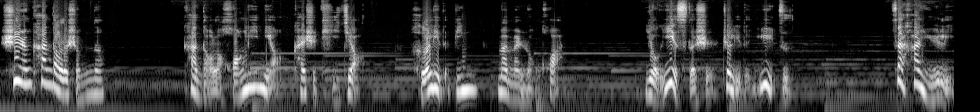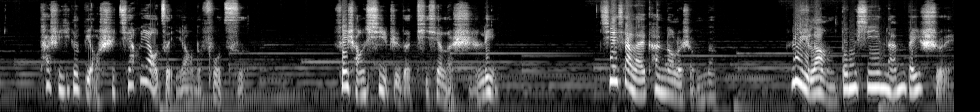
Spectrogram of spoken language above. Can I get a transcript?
诗人看到了什么呢？看到了黄鹂鸟开始啼叫，河里的冰慢慢融化。有意思的是，这里的“欲”字，在汉语里，它是一个表示将要怎样的副词。非常细致地体现了时令。接下来看到了什么呢？绿浪东西南北水，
